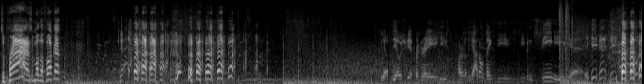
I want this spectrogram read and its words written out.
Surprise, motherfucker! Yep, the Oh Shit Brigade. He's part of the. I don't think he's even seen you yet.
